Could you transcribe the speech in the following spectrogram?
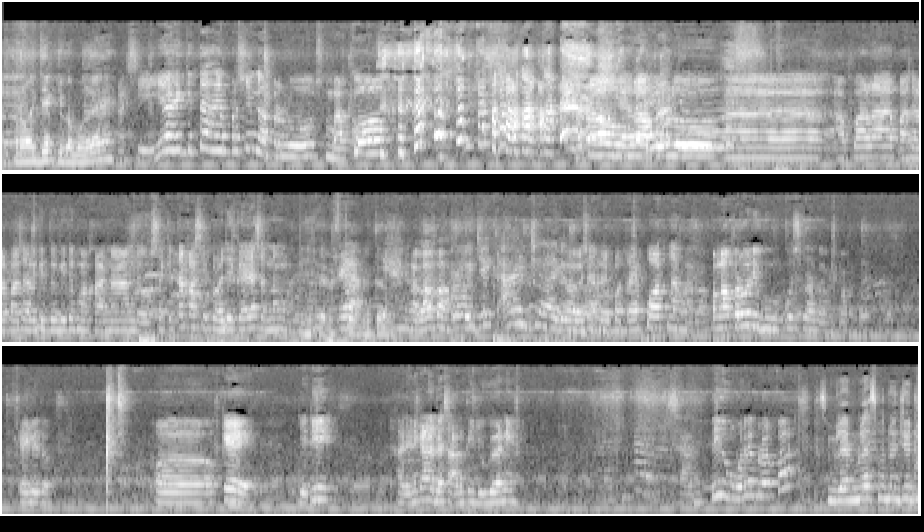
Masih project juga boleh Ngasih. Ya, kita hampersnya nggak perlu sembako. atau nggak perlu apalah pasal-pasal gitu-gitu makanan nggak usah. Kita kasih project kayak seneng lah. Iya betul ya betul. nggak apa-apa. Project aja nggak dong. usah repot-repot lah nggak apa-apa. Nggak perlu dibungkus lah gampang. Kayak gitu. Eh, oke. Jadi hari ini kan ada Santi juga nih. Santi umurnya berapa? 19 menuju 20.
